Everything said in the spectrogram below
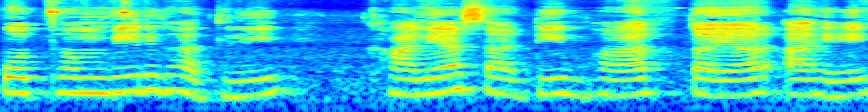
कोथिंबीर घातली. खाण्यासाठी भात तयार आहे.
